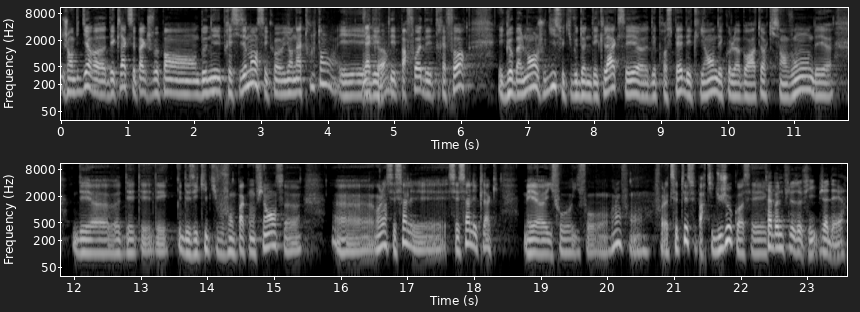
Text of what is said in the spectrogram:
j'ai envie de dire, euh, des claques, c'est pas que je veux pas en donner précisément, c'est qu'il y en a tout le temps et des, parfois des très fortes. Et globalement, je vous dis, ce qui vous donne des claques, c'est euh, des prospects, des clients, des collaborateurs qui s'en vont, des euh, des, des, des, des, équipes qui vous font pas confiance. voilà, c'est ça les c'est ça les claques. Mais il faut il faut voilà, faut, faut l'accepter, c'est partie du jeu quoi. C'est très bonne philosophie, j'adhère.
